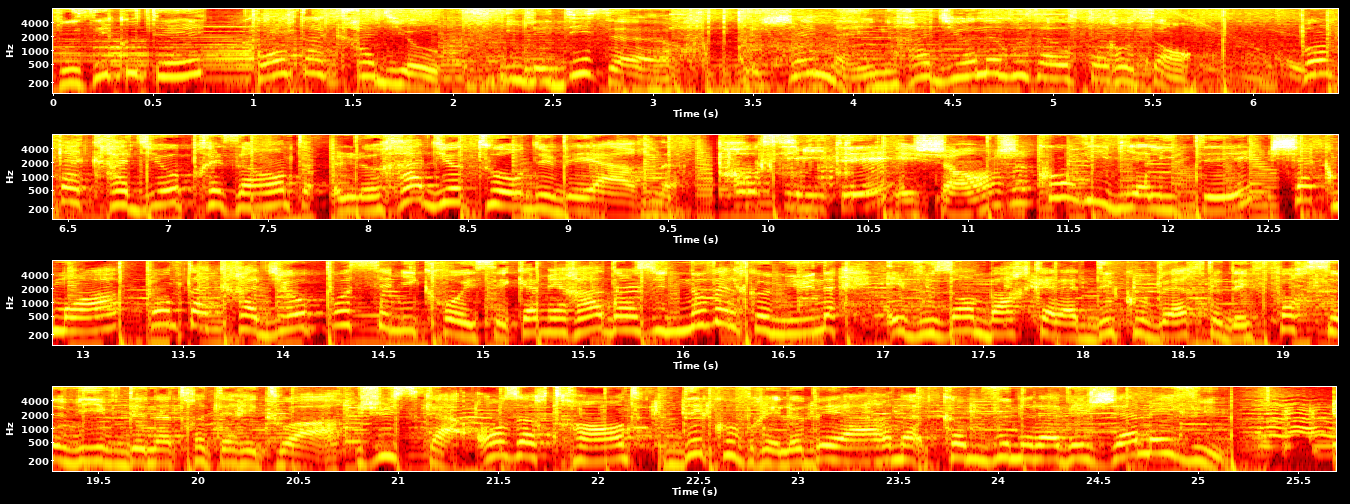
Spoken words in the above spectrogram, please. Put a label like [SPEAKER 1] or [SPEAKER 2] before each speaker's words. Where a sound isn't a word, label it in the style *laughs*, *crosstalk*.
[SPEAKER 1] Vous écoutez Pontac Radio. Il est 10h. Jamais une radio ne vous a offert autant. Pontac Radio présente le Radio Tour du Béarn. Proximité, échange, convivialité. Chaque mois, Pontac Radio pose ses micros et ses caméras dans une nouvelle commune et vous embarque à la découverte des forces vives de notre territoire. Jusqu'à 11h30, découvrez le Béarn comme vous ne l'avez jamais vu.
